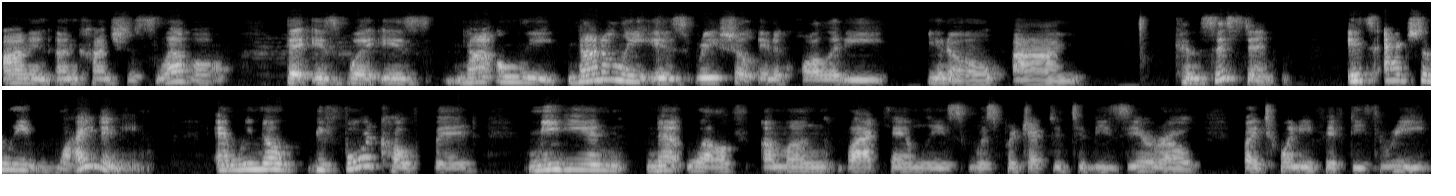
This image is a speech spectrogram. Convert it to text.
on an unconscious level that is what is not only not only is racial inequality you know um, consistent it's actually widening and we know before COVID, median net wealth among Black families was projected to be zero by 2053,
